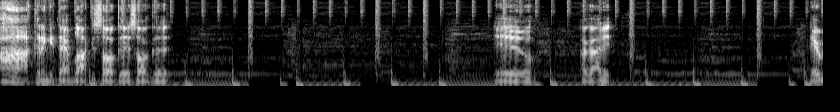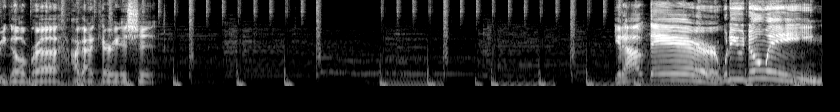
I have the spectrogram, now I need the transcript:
Ah, couldn't get that block. It's all good. It's all good. Ew. I got it. There we go, bruh. I gotta carry this shit. Get out there! What are you doing?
